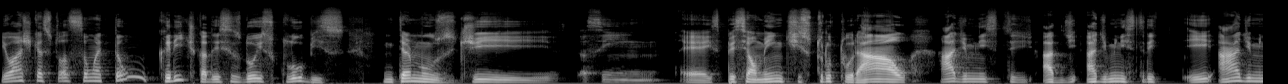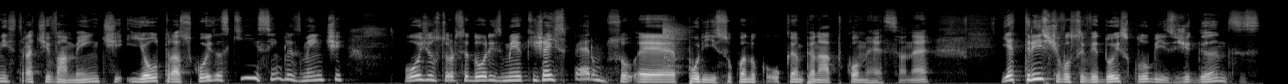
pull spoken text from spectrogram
Eu acho que a situação é tão crítica desses dois clubes em termos de assim é, especialmente estrutural, administri, ad, administri, administrativamente e outras coisas que simplesmente hoje os torcedores meio que já esperam é, por isso quando o campeonato começa, né? E é triste você ver dois clubes gigantes,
